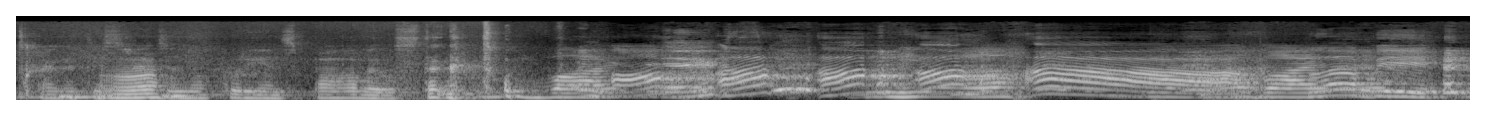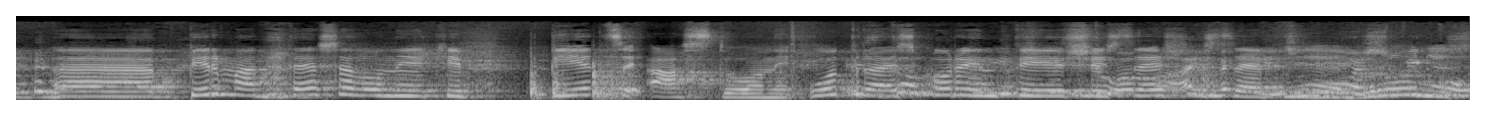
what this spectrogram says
Tagad es redzu, no kurienes Pāvils tagad to Vai, Ah, Vai. labi. Uh, pirmā tesalonieki 5, 8, otrais korintieši 6, 7. Nē, bruņas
